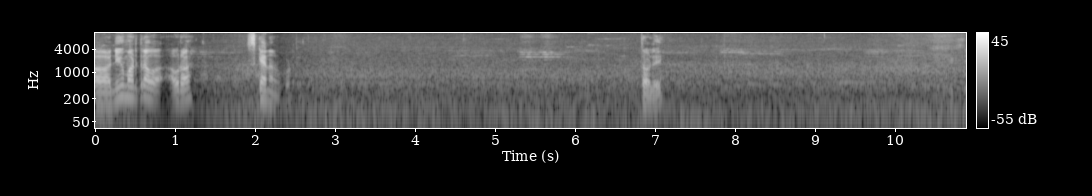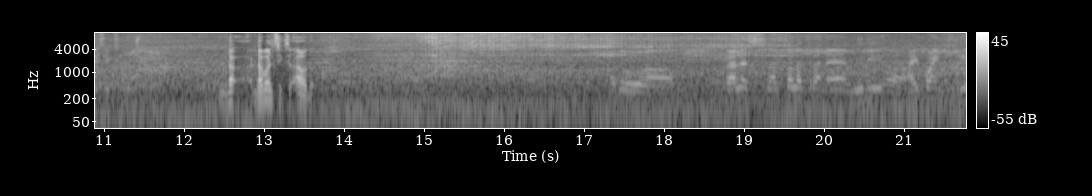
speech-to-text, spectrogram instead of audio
ಆ, ನೀವು ಮಾಡ್ತೀರಾ ಅವ- ಅವರ? ಸ್ಕ್ಯಾನರ್ ಕೊಡ್ತೀನಿ. ತಗೊಳ್ಳಿ. ಡ ಡಬಲ್ ಸಿಕ್ಸ್ ಹೌದು. ಅದು ಪ್ಯಾಲೇಸ್ ಸರ್ಕಲ್ ಹತ್ರನೇ uni high point three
